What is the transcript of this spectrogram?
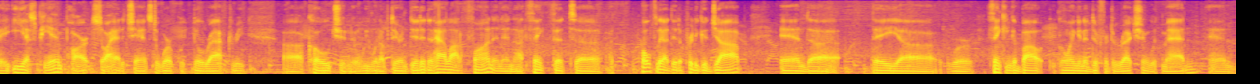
a ESPN part. So I had a chance to work with Bill Raftery, uh, coach, and we went up there and did it and had a lot of fun. And, and I think that uh, hopefully I did a pretty good job. And uh, they were thinking about going in a different direction with Madden, and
